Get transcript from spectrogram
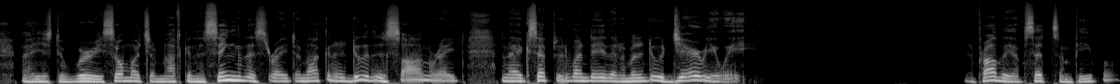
I used to worry so much I'm not going to sing this right, I'm not going to do this song right, and I accepted one day that I'm going to do it Jerry way. It probably upset some people.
